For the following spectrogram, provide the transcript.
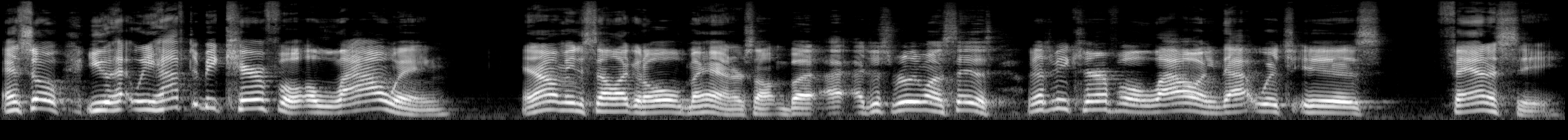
And so you ha- we have to be careful allowing and I don't mean to sound like an old man or something, but I, I just really want to say this. We have to be careful allowing that which is fantasy,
